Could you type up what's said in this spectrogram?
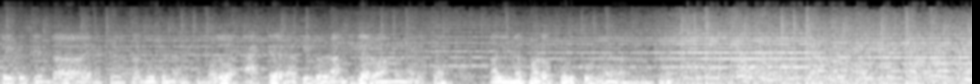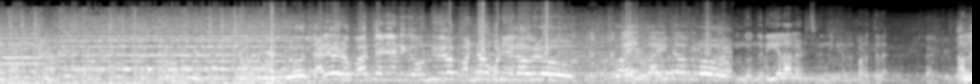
போயிட்டு சேர்ந்தா எனக்கு சந்தோஷம் நினைச்சேன் முதல் ஆக்டர் அப்படின்ற ஒரு அங்கீகாரம் வாங்கணும்னு நினைச்சேன் அது இந்த படம் கொடுக்கும்னு நினைக்கிறேன். தலைவரை பார்த்தேன்னு எனக்கு ஒண்ணுமே பண்ண முடியல ப்ரோ. நீங்க கொஞ்சம் ரியலா நடிச்சிருந்தீங்க அந்த படத்துல. வந்து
